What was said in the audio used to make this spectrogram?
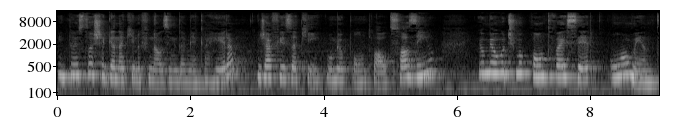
Então, estou chegando aqui no finalzinho da minha carreira, já fiz aqui o meu ponto alto sozinho, e o meu último ponto vai ser um aumento.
